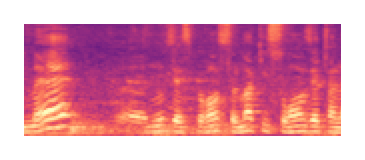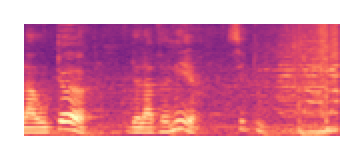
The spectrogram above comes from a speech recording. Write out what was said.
Mais nous espérons seulement qu'ils sauront être à la hauteur de l'avenir. C'est tout.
